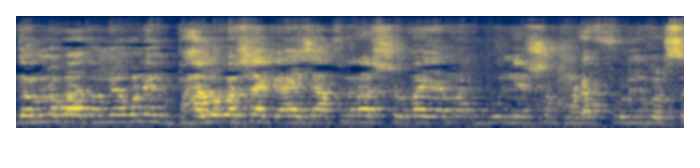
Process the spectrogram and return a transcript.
ধন্যবাদ, অনেক অনেক ভালোবাসা, guys, আপনারা সবাই আমার বোনের স্বপ্নটা পূরণ করছ।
